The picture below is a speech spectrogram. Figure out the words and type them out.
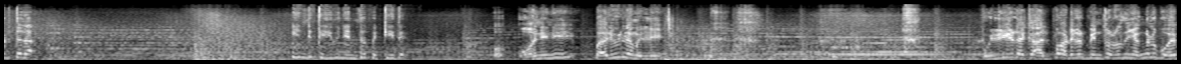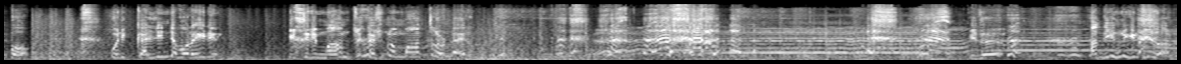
കെട്ടിക്കൊടുത്തതാ എന്റെ ദേവൻ എന്താ പറ്റിയത്? ഓനിനി മല്ലി. പുലിയുടെ കാൽപ്പാടുകൾ പിന്തുടർന്ന് ഞങ്ങൾ പോയപ്പോ ഒരു കല്ലിന്റെ പുറയിൽ ഇത്തിരി മാംസ കഷ്ണം മാത്രം ഉണ്ടായിരുന്നു. ഇത് അതിൽ നിന്ന് കിട്ടിയതാണ്.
